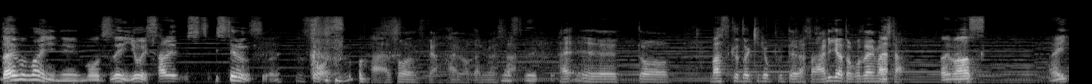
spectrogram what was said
だいぶ前にね、もうすでに用意され、ししてるんですよね。そうですあそうですかはいわかりましたはいえーっとマスクドキロプテラさんありがとうございました、ありがとうございます。はい。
